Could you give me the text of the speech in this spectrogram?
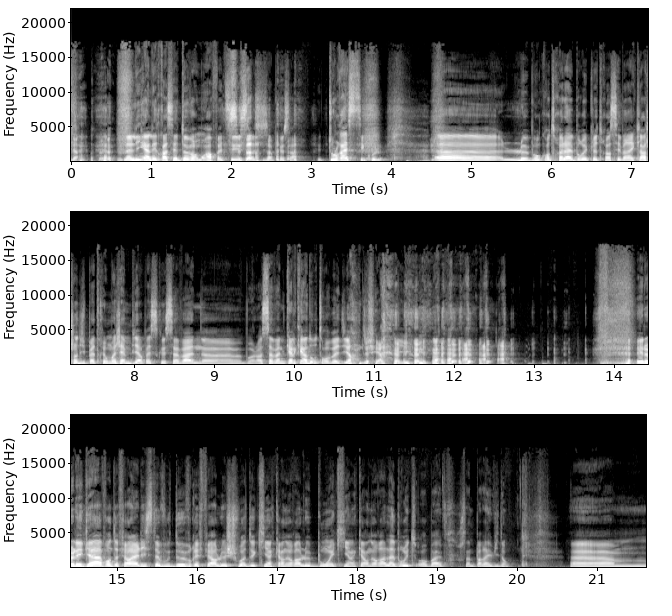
là. La ligne, elle est tracée devant moi, en fait. C'est aussi simple que ça. Tout le reste, c'est cool. Euh, le bon contre la brute, le truand sévère avec l'argent du Patreon, moi j'aime bien parce que ça vanne, euh, voilà, ça vanne quelqu'un d'autre, on va dire, de. Hello les gars, avant de faire la liste, vous devrez faire le choix de qui incarnera le bon et qui incarnera la brute. Oh bah, pff, ça me paraît évident. Euh...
